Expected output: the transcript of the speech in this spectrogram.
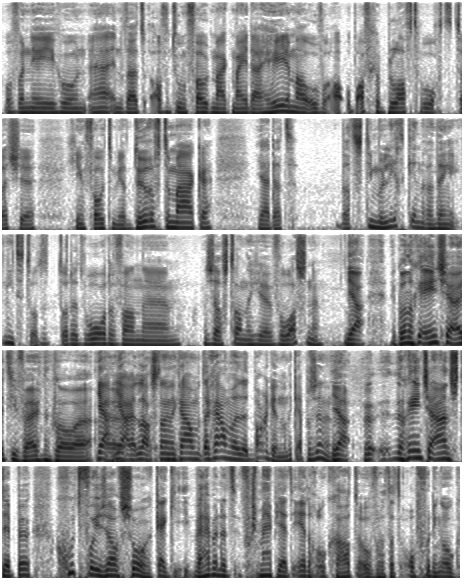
Of wanneer je gewoon inderdaad af en toe een fout maakt, maar je daar helemaal over op afgeblaft wordt. Dat je geen fouten meer durft te maken. Ja, dat, dat stimuleert kinderen denk ik niet tot het, tot het worden van eh, zelfstandige volwassenen. Ja, ik wil nog eentje uit die vijf nog wel... eh, Ja, eh, ja Lars, dan gaan, we, dan gaan we het bargain, want ik heb er zin in. Ja, nog eentje aanstippen. Goed voor jezelf zorgen. Kijk, we hebben het, volgens mij heb jij het eerder ook gehad over dat opvoeding ook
